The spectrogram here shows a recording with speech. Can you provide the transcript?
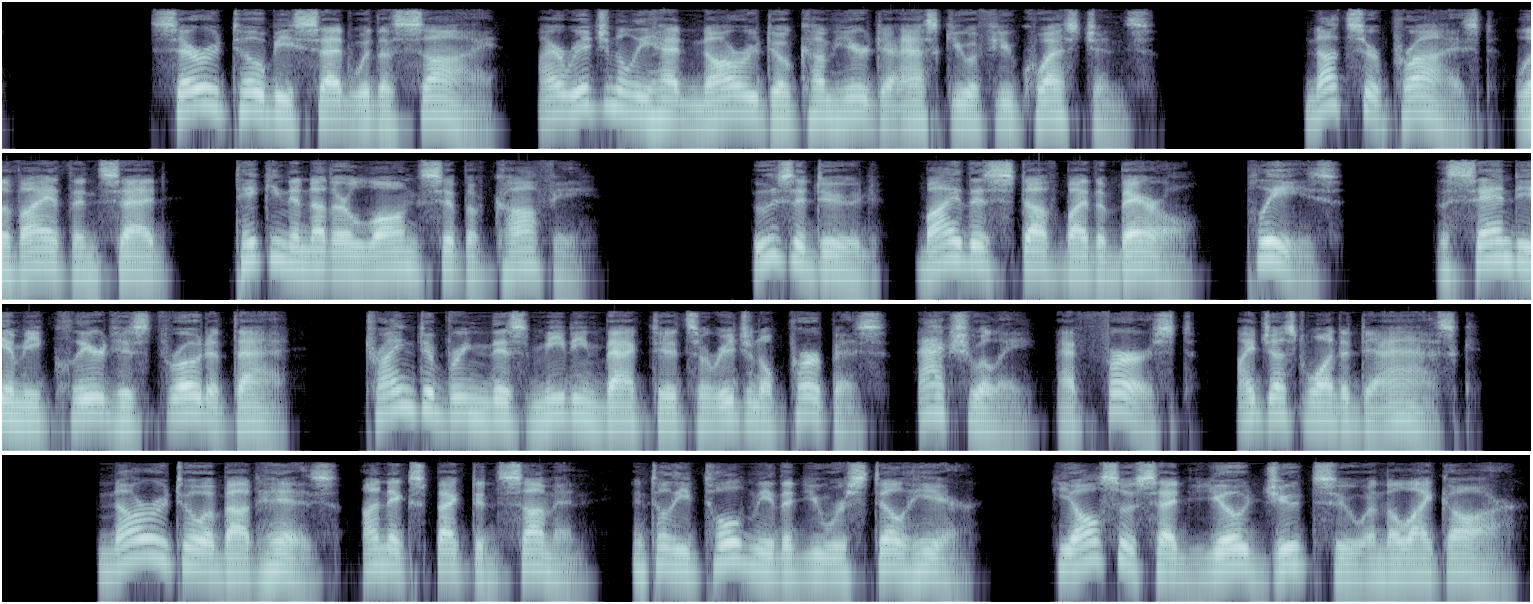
Sarutobi said with a sigh, I originally had Naruto come here to ask you a few questions. Not surprised, Leviathan said, taking another long sip of coffee. Uza dude, buy this stuff by the barrel, please. The Sandaime cleared his throat at that, trying to bring this meeting back to its original purpose. Actually, at first, I just wanted to ask Naruto about his unexpected summon, until he told me that you were still here. He also said yo jutsu and the like are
